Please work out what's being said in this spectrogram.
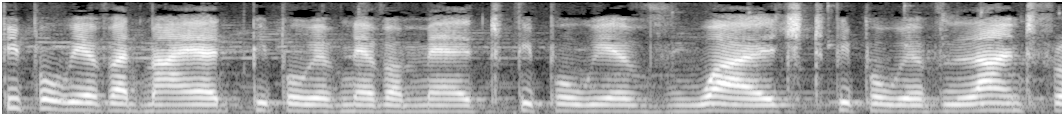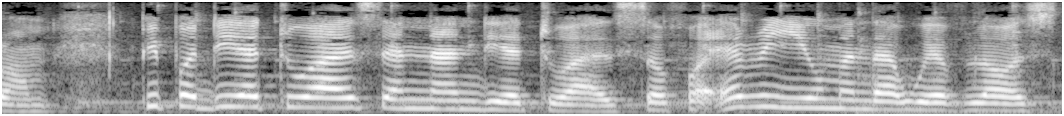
People we have admired, people we have never met, people we have watched, people we have learned from, people dear to us and non dear to us. So, for every human that we have lost,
